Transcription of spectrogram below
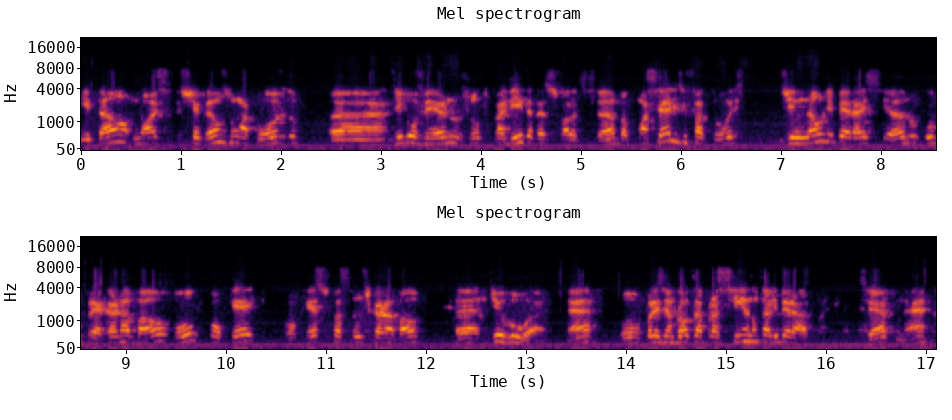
Então, nós chegamos a um acordo uh, de governo, junto com a Liga das Escolas de Samba, com uma série de fatores de não liberar esse ano o pré-carnaval ou qualquer, qualquer situação de carnaval uh, de rua, né? O, por exemplo, o Bloco da Pracinha não está liberado, certo? Né?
